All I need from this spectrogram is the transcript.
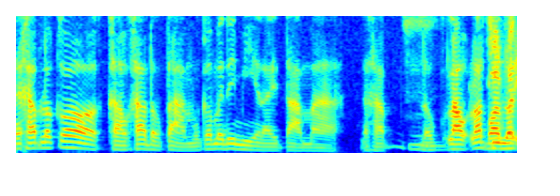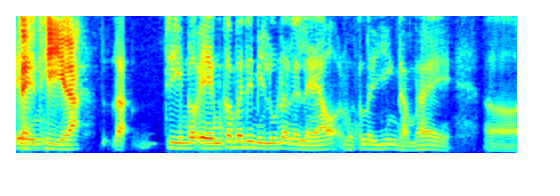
นะครับ แล้วก็ข่าวข่าวต่างๆ มันก็ไม่ได้มีอะไรตามมานะครับอืมเราเราเราบอทีลมมาเราเอเตะงทีละละทีมเราเองก็ไม่ได้มีลุ้นอะไรแล้ว มันก็เลยยิ่งทำให้เอ่อ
